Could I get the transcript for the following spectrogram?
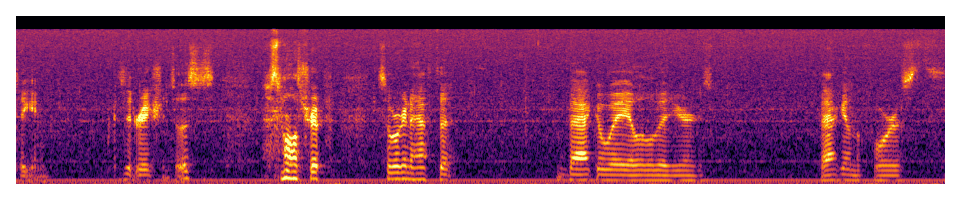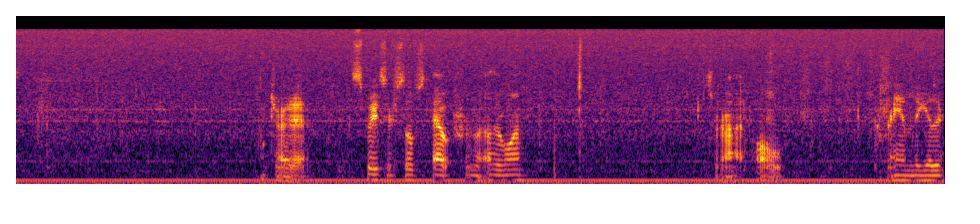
taken consideration. So this is a small trip so we're gonna have to back away a little bit here, just back in the forest. Try to space ourselves out from the other one, so we're not all crammed together.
